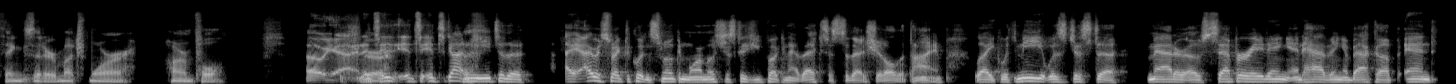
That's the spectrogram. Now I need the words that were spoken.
things that are much more harmful. Oh yeah, and it's it's it's gotten me to the. I, I respect to quitting smoking more, almost just because you fucking have access to that shit all the time. Like with me, it was just a matter of separating and having a backup. And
